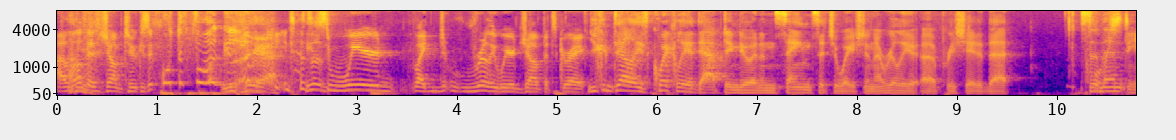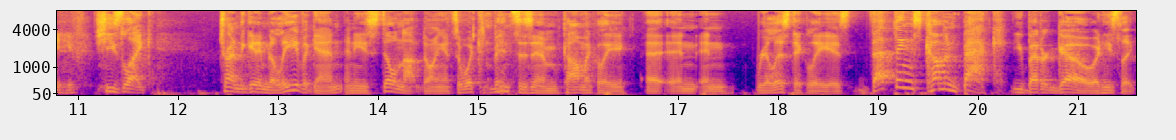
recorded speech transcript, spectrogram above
I love his jump too because like, what the fuck? Yeah. he does this weird, like really weird jump. It's great. You can tell he's quickly adapting to an insane situation. I really uh, appreciated that. So Poor then Steve. she's like trying to get him to leave again, and he's still not doing it. So what convinces him comically uh, and and realistically is that thing's coming back. You better go. And he's like,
